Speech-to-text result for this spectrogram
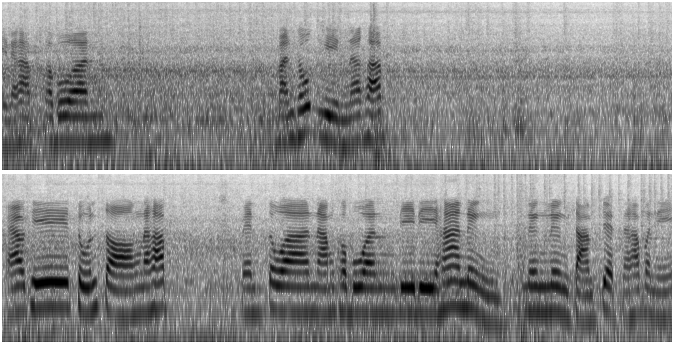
นี่นะครับวนบรรทุกหินนะครับ LT 0 2นะครับ เป็นตัวนำขบวน DD 51 1137 นะครับวันนี้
